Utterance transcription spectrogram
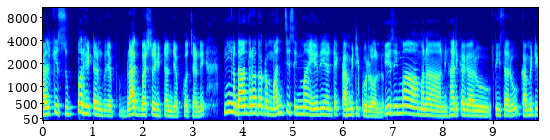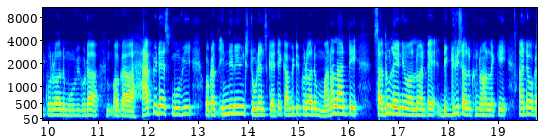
కల్కి సూపర్ హిట్ అని చెప్పు బ్లాక్ బస్టర్ హిట్ అని చెప్పుకోవచ్చండి. దాని తర్వాత ఒక మంచి సినిమా ఏది అంటే కమిటీ కుర్రోళ్ళు. ఈ సినిమా మన నిహారిక గారు తీశారు. కమిటీ కుర్రోళ్ళు మూవీ కూడా ఒక హ్యాపీ డేస్ మూవీ ఒక ఇంజనీరింగ్ స్టూడెంట్స్కి అయితే కమిటీ కుర్రోళ్ళు మనలాంటి చదువు లేని వాళ్ళు అంటే డిగ్రీ చదువుకున్న వాళ్ళకి అంటే ఒక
